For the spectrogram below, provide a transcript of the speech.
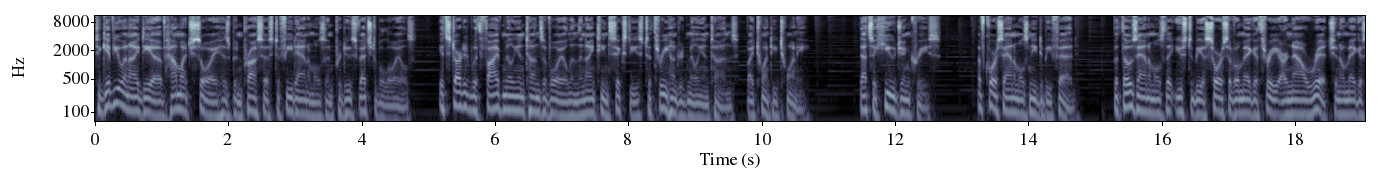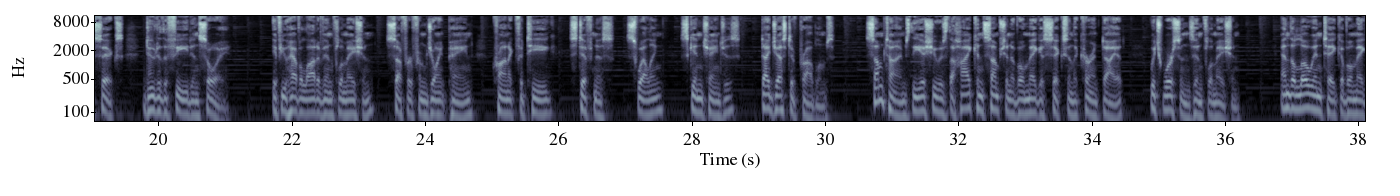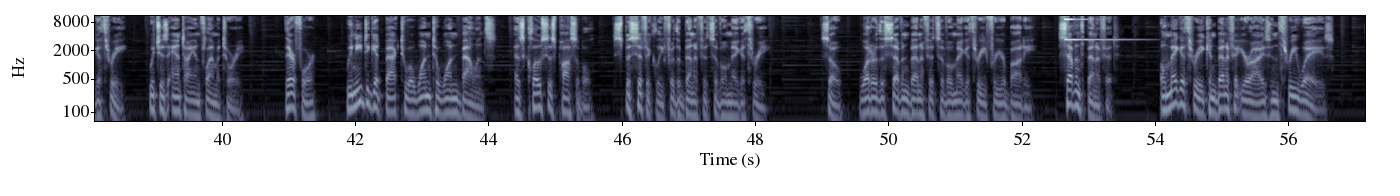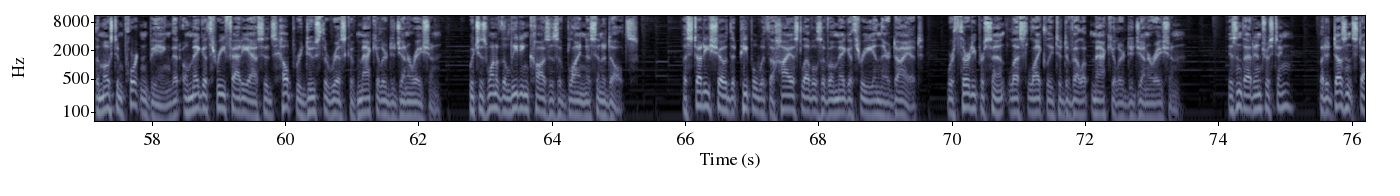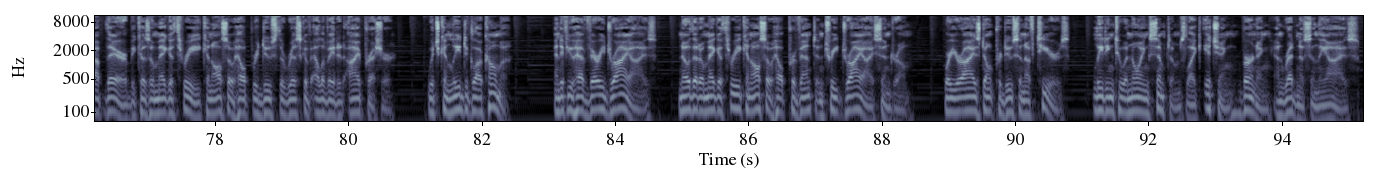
To give you an idea of how much soy has been processed to feed animals and produce vegetable oils, it started with 5 million tons of oil in the 1960s to 300 million tons by 2020. That's a huge increase. Of course, animals need to be fed. But those animals that used to be a source of omega-3 are now rich in omega-6 due to the feed in soy. If you have a lot of inflammation, suffer from joint pain, chronic fatigue, stiffness, swelling, skin changes, digestive problems. Sometimes the issue is the high consumption of omega-6 in the current diet, which worsens inflammation, and the low intake of omega-3, which is anti-inflammatory. Therefore, we need to get back to a one-to-one -one balance, as close as possible, specifically for the benefits of omega-3. So, what are the seven benefits of omega-3 for your body? Seventh benefit. Omega-3 can benefit your eyes in three ways. the most important being that omega-3 fatty acids help reduce the risk of macular degeneration, which is one of the leading causes of blindness in adults. A study showed that people with the highest levels of omega-3 in their diet were 30% less likely to develop macular degeneration. Isn't that interesting? But it doesn't stop there because omega-3 can also help reduce the risk of elevated eye pressure, which can lead to glaucoma. And if you have very dry eyes, know that omega-3 can also help prevent and treat dry eye syndrome, where your eyes don't produce enough tears, leading to annoying symptoms like itching, burning, and redness in the eyes.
